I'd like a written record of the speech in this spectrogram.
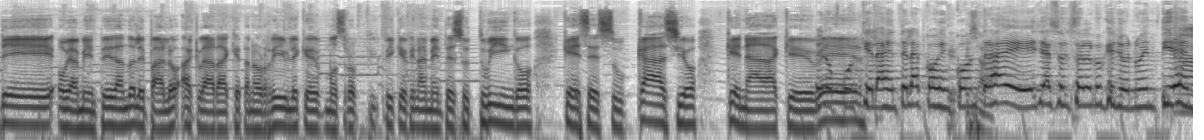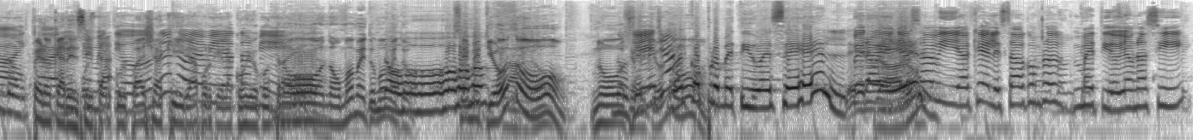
de, obviamente dándole palo a Clara que tan horrible que mostró Pi- Piqué finalmente su Twingo, que ese es su Casio, que nada que Pero ver. porque la gente la coge en contra de ella, eso es algo que yo no entiendo. Ay, Pero, Karencita, culpa no Shakira porque la cogió también. contra No, no, un momento, un No. momento. ¿Se metió? No. No, no se el comprometido es él. Pero era ella él. sabía que él estaba comprometido y aún así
